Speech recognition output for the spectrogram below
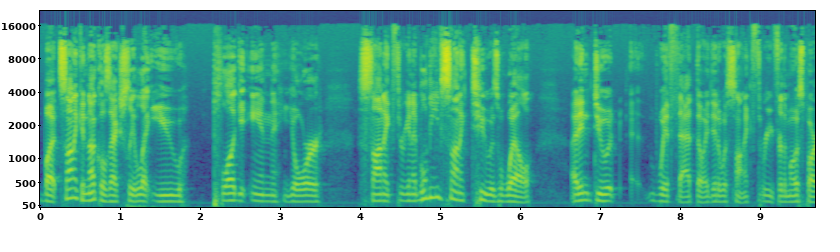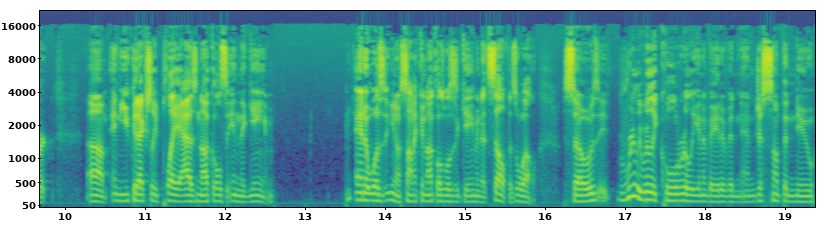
but Sonic and Knuckles actually let you plug in your Sonic 3 and I believe Sonic 2 as well. I didn't do it with that though. I did it with Sonic 3 for the most part. Um, and you could actually play as Knuckles in the game. And it was, you know, Sonic and Knuckles was a game in itself as well. So it was really, really cool, really innovative, and, and just something new.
